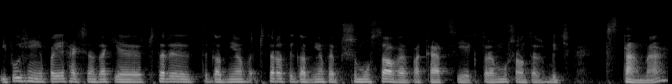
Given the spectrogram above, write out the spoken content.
i później pojechać na takie czterotygodniowe, czterotygodniowe przymusowe wakacje, które muszą też być w Stanach.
